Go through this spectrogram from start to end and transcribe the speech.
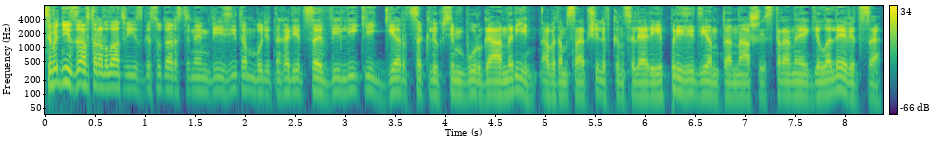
Сегодня и завтра в Латвии с государственным визитом будет находиться великий герцог Люксембурга Анри. Об этом сообщили в канцелярии президента нашей страны Гила Левица.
